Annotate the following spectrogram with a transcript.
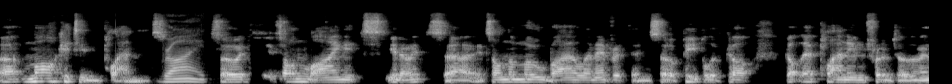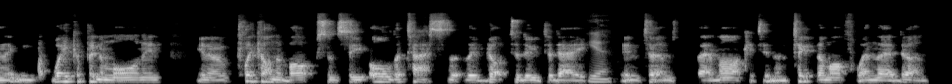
uh, marketing plans. Right. So it's, it's online. It's you know it's uh, it's on the mobile and everything. So people have got got their plan in front of them, and they can wake up in the morning, you know, click on a box and see all the tasks that they've got to do today yeah. in terms of their marketing, and tick them off when they're done.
